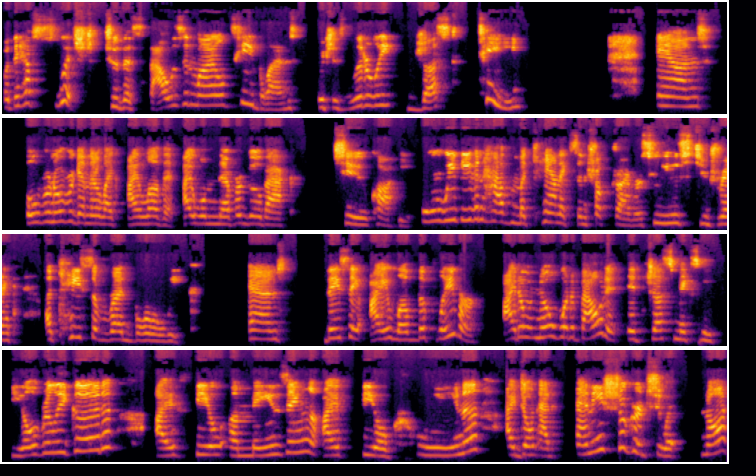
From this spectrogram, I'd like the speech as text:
but they have switched to this thousand mile tea blend, which is literally just tea. And over and over again, they're like, I love it. I will never go back to coffee. Or we've even have mechanics and truck drivers who used to drink a case of Red Bull a week. And they say, I love the flavor. I don't know what about it. It just makes me feel really good. I feel amazing. I feel clean. I don't add any sugar to it, not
